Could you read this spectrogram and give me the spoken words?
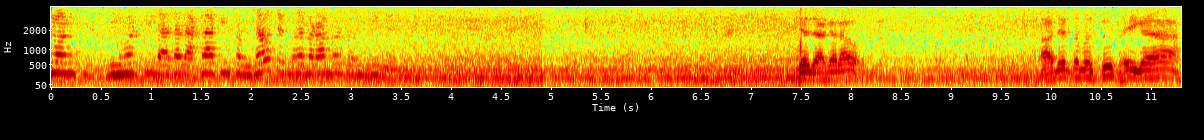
સમજવાનું છે દાદા દાખલાથી સમજાવશે બધા બરાબર સમજી જાગર આવો. આજે તમે શું થઈ ગયા?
